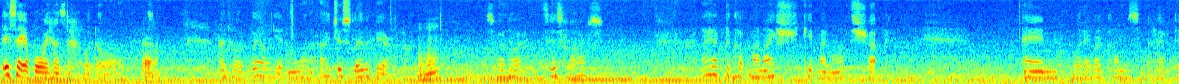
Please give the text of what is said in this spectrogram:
They say a boy has to have a dog. Yeah. I thought, well, you know what? I just live here. Mm-hmm. So I thought, it's his house. I have to cut my mouth, sh- keep my mouth shut. And whatever comes, I have to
